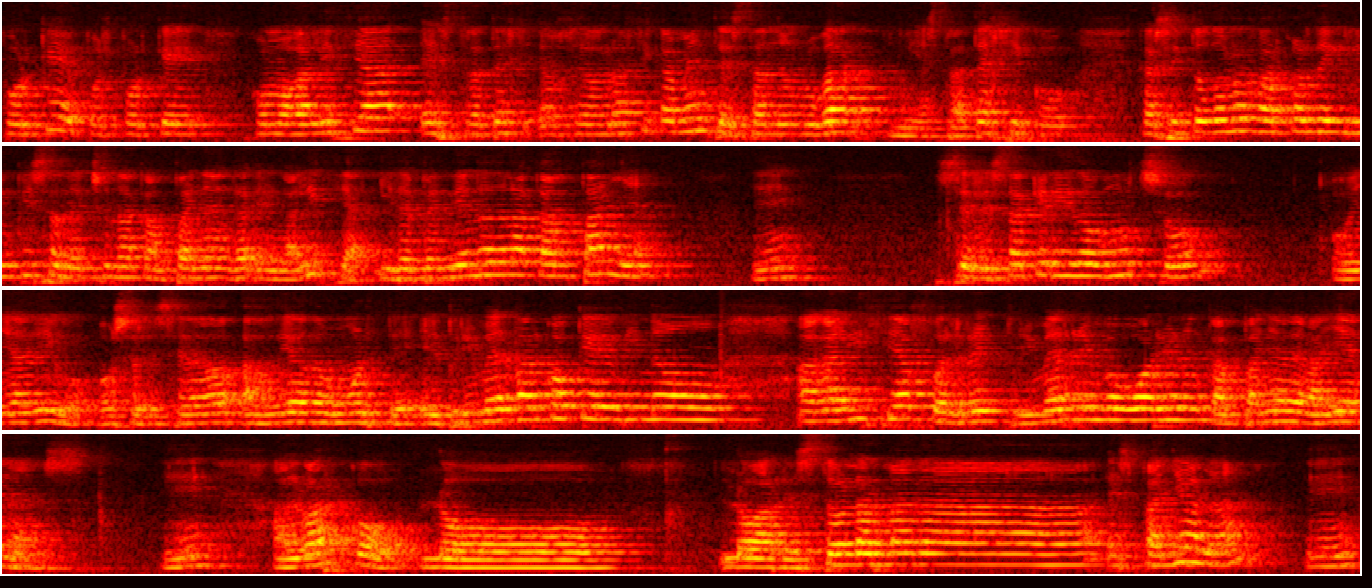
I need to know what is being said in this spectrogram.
¿Por qué? Pues porque como Galicia geográficamente está en un lugar muy estratégico, casi todos los barcos de Greenpeace han hecho una campaña en, Galicia y dependiendo de la campaña, ¿eh? se les ha querido mucho, o ya digo, o se les ha odiado a muerte. El primer barco que vino a Galicia fue el primer Rainbow Warrior en campaña de ballenas. ¿eh? Al barco lo lo arrestó la Armada Española, ¿eh?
